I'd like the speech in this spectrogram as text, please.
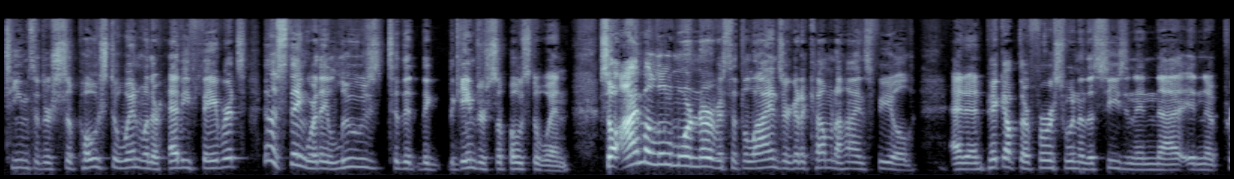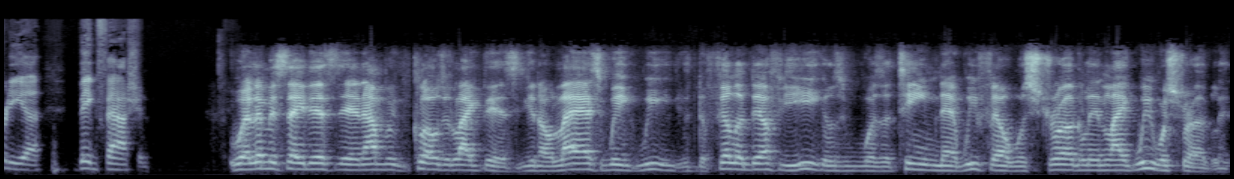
teams that they're supposed to win when they're heavy favorites. They this thing where they lose to the, the, the games they're supposed to win. So I'm a little more nervous that the Lions are going to come into Heinz Field and, and pick up their first win of the season in uh, in a pretty uh, big fashion. Well, let me say this, and I'm gonna close it like this. You know, last week we the Philadelphia Eagles was a team that we felt was struggling like we were struggling.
